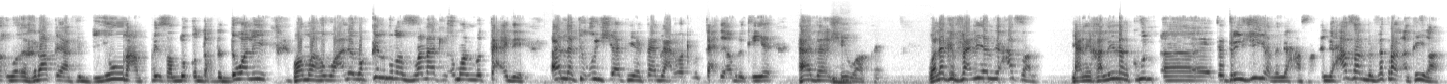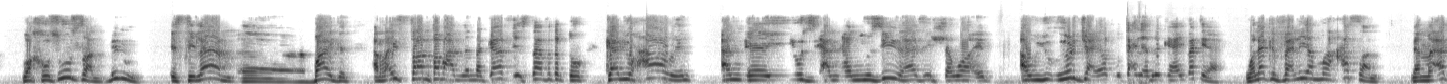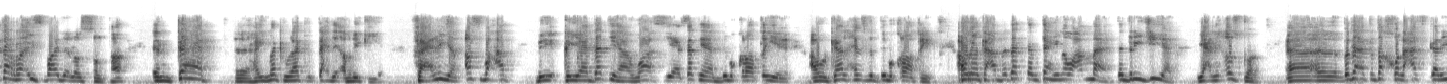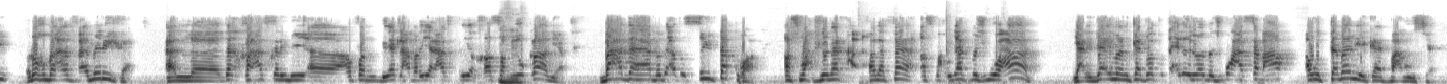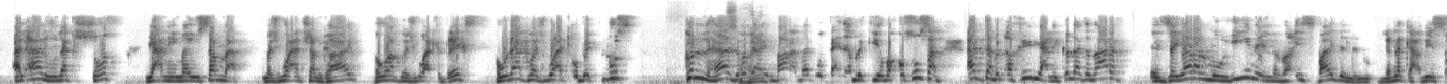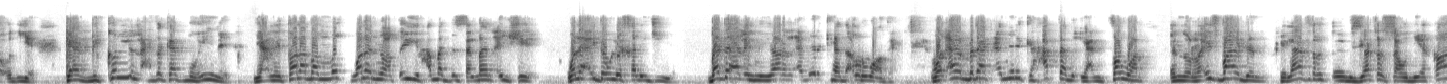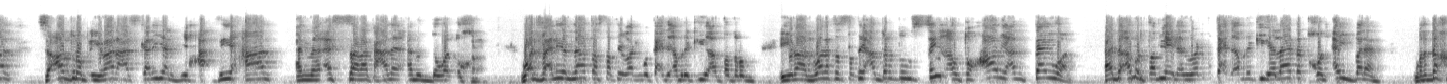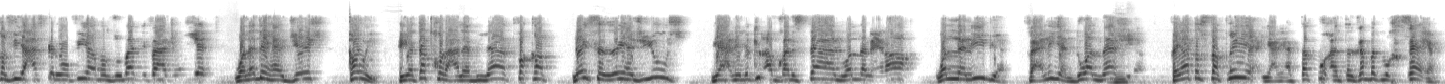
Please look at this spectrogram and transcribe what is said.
وإغراقها في الديون عن طريق صندوق النقد الدولي وما هو عليه. وكل منظمات الأمم المتحدة التي أنشئت هي تابعة للولايات المتحدة الأمريكية هذا شيء واقع. ولكن فعليا اللي حصل يعني خلينا نكون آه تدريجيا اللي حصل. اللي حصل بالفترة الأخيرة وخصوصا من استلام آه بايدن الرئيس ترامب طبعا لما كان في إثناء فترته كان يحاول أن آه، أن يزيل هذه الشوائب أو يرجع الولايات المتحده الامريكيه هيبتها ولكن فعليا ما حصل. لما أتى الرئيس بايدن إلى السلطة انتهت آه، هيمنة الولايات المتحدة الأمريكية. فعليا أصبحت بقيادتها وسياستها الديمقراطية أو كان الحزب الديمقراطي. أو بدات تنتهي نوعا ما تدريجيا. يعني أذكر آه، بدا تدخل عسكري رغم انف أمريكا. التدخل العسكري عفوا بدايه العملية العسكرية الخاصة في أوكرانيا. بعدها بدأت الصين تقوى. أصبح في هناك حلفاء أصبح هناك مجموعات. يعني دائما كانت الولايات المتحده المجموعة السبعة أو الثمانية كانت مع روسيا. الآن هناك الشوص يعني ما يسمى مجموعة شنغهاي هناك مجموعة البريكس هناك مجموعة أوبك بلس كل هذا بدأ ينهار الولايات المتحدة الأمريكية. وخصوصا أنت بالأخير يعني كلنا نعرف الزيارة المهينة للرئيس بايدن للمملكة العربية السعودية. كانت بكل اللحظات كانت مهينة. يعني طلب النص ولم يعطيه محمد بن سلمان أي شيء ولا أي دولة خليجية. بدأ الانهيار الأمريكي هذا أمر واضح. والآن بدأت أمريكا حتى يعني تصور إنه الرئيس بايدن خلال زيارته السعودية قال سأضرب إيران عسكريا في حال أنها أثرت على أمن دول أخرى وفعليا لا تستطيع الولايات المتحدة الأمريكية أن تضرب إيران ولا تستطيع أن تضرب الصين أو تحاول عن تايوان. هذا أمر طبيعي لأن الولايات المتحدة الأمريكية لا تدخل أي بلد وتدخل فيها عسكري وفيها منظومات دفاع جوية ولديها جيش قوي. هي تدخل على بلاد فقط ليس لديها جيوش. يعني مثل أفغانستان ولا العراق ولا ليبيا. فعليا دول ناشئه فهي تستطيع يعني أن تتكبد بخسائر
